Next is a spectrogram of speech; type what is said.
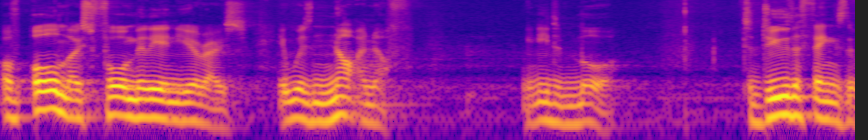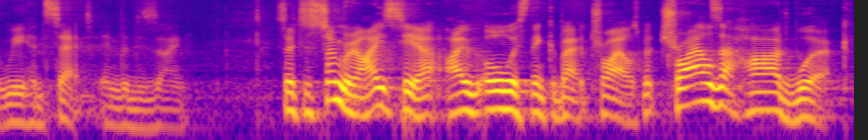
of almost 4 million euros. It was not enough. We needed more to do the things that we had set in the design. So, to summarize here, I always think about trials, but trials are hard work.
